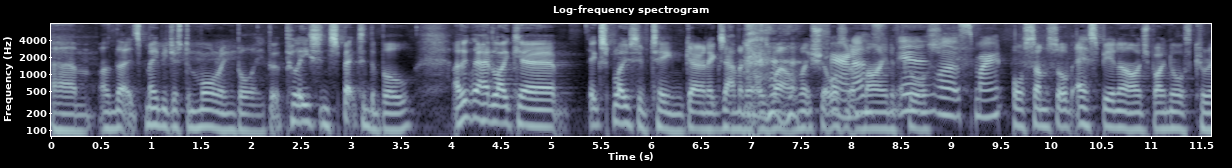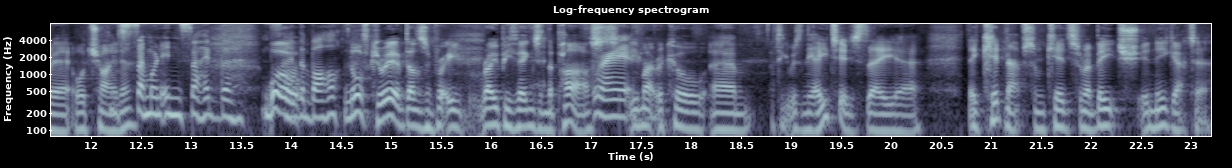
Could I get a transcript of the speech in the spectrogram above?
um, and that it's maybe just a mooring buoy. But police inspected the ball. I think they had like a explosive team go and examine it as well, make sure it wasn't enough. a mine, of yeah, course, Well, that's smart. or some sort of espionage by North Korea or China. Someone inside the inside Well, the ball. North Korea have done some pretty ropey things in the past. Right. You might recall, um, I think it was in the eighties. They uh, they kidnapped some kids from a beach in Niigata,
